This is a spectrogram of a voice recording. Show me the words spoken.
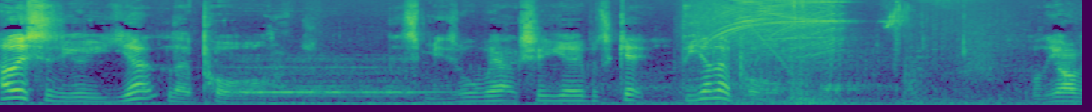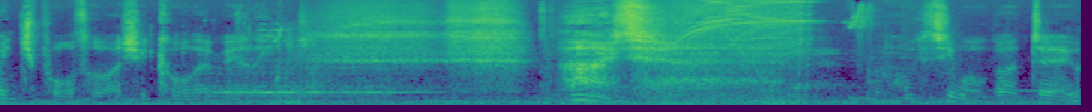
Oh, this is a yellow portal. This means we'll be actually able to get the yellow portal. Or the orange portal, I should call it, really. Alright. We can see what we've got to do.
